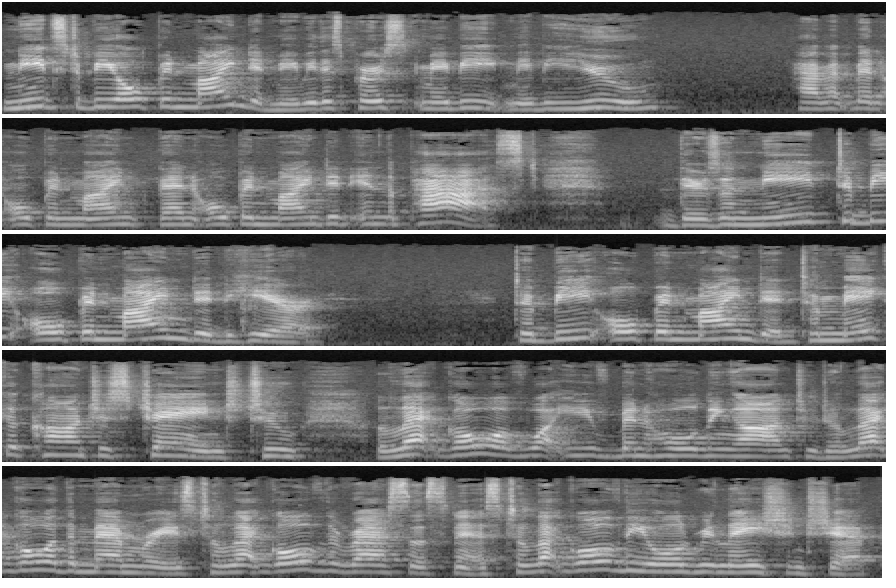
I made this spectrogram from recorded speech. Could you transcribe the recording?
needs to be open-minded. Maybe this person maybe maybe you haven't been open mind been open-minded in the past. There's a need to be open-minded here. To be open-minded to make a conscious change to let go of what you've been holding on to to let go of the memories to let go of the restlessness to let go of the old relationship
